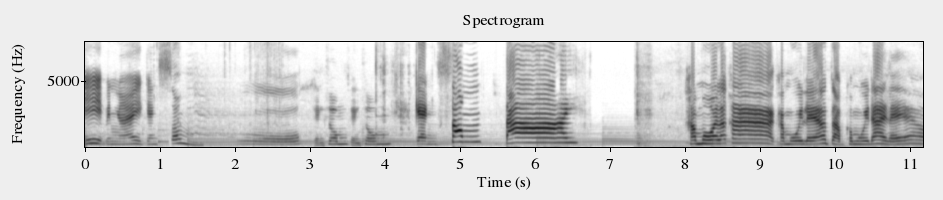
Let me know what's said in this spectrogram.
นี่เป็นไงแกงส้มโอ้โหแกงส้มแกงส้มแกงส้มตาย ขโมยแล้วค่ะ ขโมยแล้วจับขโมยได้แล้ว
